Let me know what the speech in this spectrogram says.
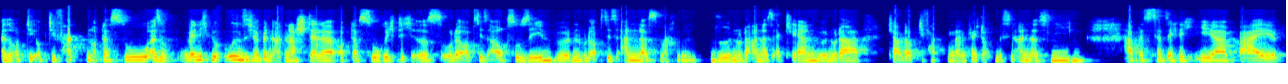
also ob die, ob die Fakten, ob das so, also wenn ich mir unsicher bin an der Stelle, ob das so richtig ist oder ob sie es auch so sehen würden oder ob sie es anders machen würden oder anders erklären würden oder klar, oder ob die Fakten dann vielleicht auch ein bisschen anders liegen. Aber das ist tatsächlich eher bei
